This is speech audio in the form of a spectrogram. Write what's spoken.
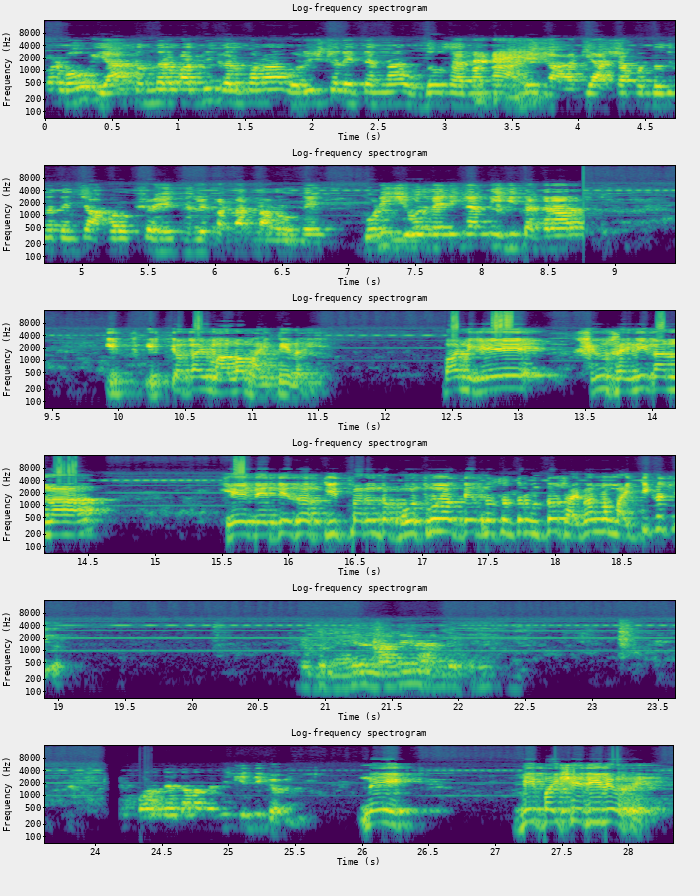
पण भाऊ या संदर्भातली कल्पना वरिष्ठ नेत्यांना उद्धव साहेबांना आहे का? की अशा पद्धतीनं त्यांच्या अपरोक्ष हे सगळे प्रकार चालू होते? कोणी शिवसैनिकांनी ही तक्रार इत इतकं काही मला माहिती नाही. पण हे शिवसैनिकांना हे नेते जर तिथपर्यंत पोहोचूनच देत नसेल तर उद्धव साहेबांना माहिती कशी होईल? नाही मी पैसे दिले होते.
